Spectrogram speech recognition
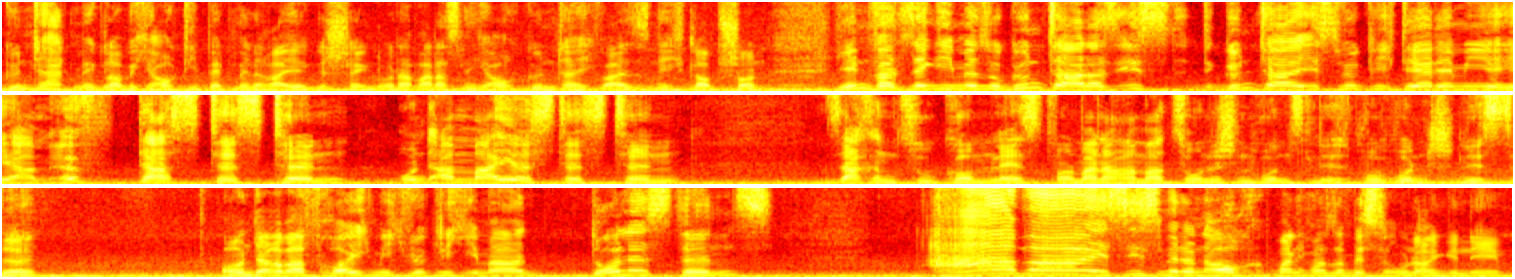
Günther hat mir, glaube ich, auch die Batman-Reihe geschenkt, oder? War das nicht auch Günther? Ich weiß es nicht, ich glaube schon. Jedenfalls denke ich mir so, Günther, das ist, Günther ist wirklich der, der mir hier am öfterstesten und am meistesten Sachen zukommen lässt von meiner amazonischen Wunschliste. Und darüber freue ich mich wirklich immer dollestens. Aber es ist mir dann auch manchmal so ein bisschen unangenehm.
